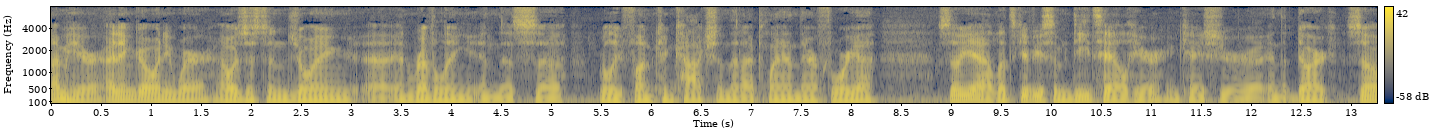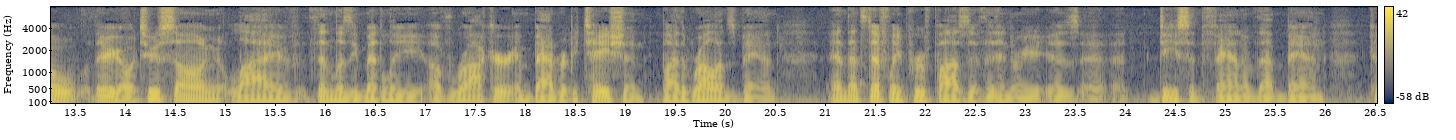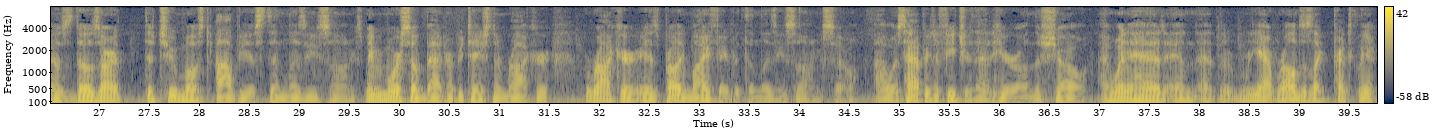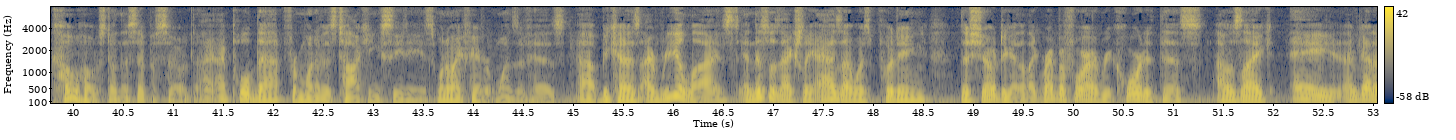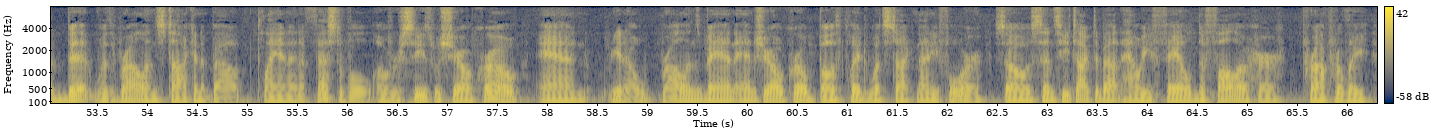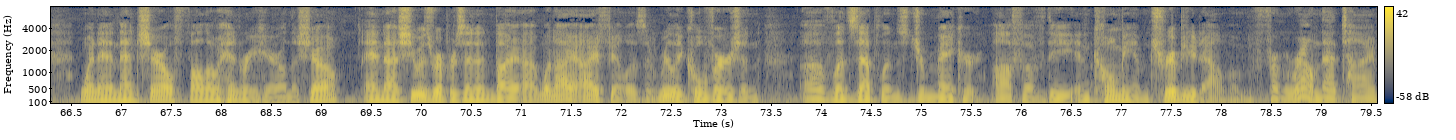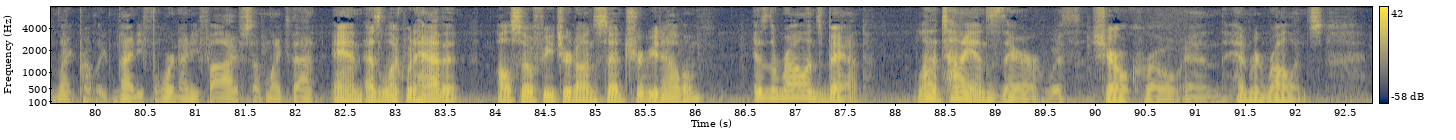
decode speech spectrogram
I'm here. I didn't go anywhere. I was just enjoying uh, and reveling in this uh, really fun concoction that I planned there for you. So yeah, let's give you some detail here in case you're uh, in the dark. So there you go, a two-song live Thin Lizzy medley of "Rocker" and "Bad Reputation" by the Rollins Band, and that's definitely proof positive that Henry is a, a decent fan of that band because those aren't the two most obvious Thin Lizzy songs. Maybe more so Bad Reputation than Rocker. Rocker is probably my favorite Thin Lizzy song, so I was happy to feature that here on the show. I went ahead and, uh, yeah, Rollins is like practically a co host on this episode. I, I pulled that from one of his talking CDs, one of my favorite ones of his, uh, because I realized, and this was actually as I was putting the show together. Like right before I recorded this, I was like, "Hey, I've got a bit with Rollins talking about playing at a festival overseas with Sheryl Crow, and you know, Rollins band and Sheryl Crow both played Woodstock '94. So since he talked about how he failed to follow her properly, went ahead and had Sheryl follow Henry here on the show." And uh, she was represented by uh, what I, I feel is a really cool version of Led Zeppelin's Jamaica off of the Encomium tribute album from around that time, like probably 94, 95, something like that. And as luck would have it, also featured on said tribute album is the Rollins Band. A lot of tie ins there with Sheryl Crow and Henry Rollins.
